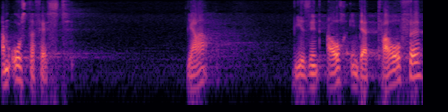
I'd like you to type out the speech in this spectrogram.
am Osterfest. Ja, wir sind auch in der Taufe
